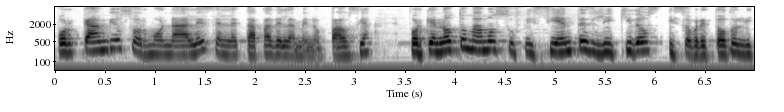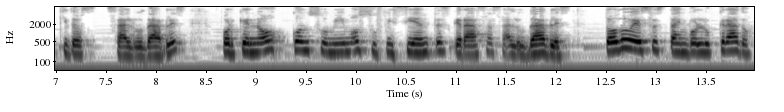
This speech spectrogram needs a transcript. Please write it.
por cambios hormonales en la etapa de la menopausia, porque no tomamos suficientes líquidos y sobre todo líquidos saludables, porque no consumimos suficientes grasas saludables. Todo eso está involucrado.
